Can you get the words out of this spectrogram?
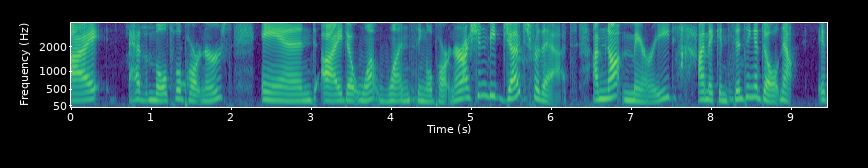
I have multiple partners and I don't want one single partner. I shouldn't be judged for that. I'm not married. I'm a consenting adult. Now, if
